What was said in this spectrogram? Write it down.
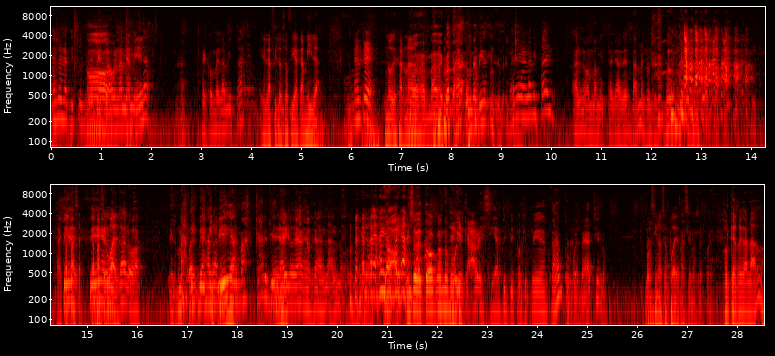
Eso es la actitud. No. Me invito a una mi amiga. Me come la mitad. Es la filosofía Camila. ¿El qué? No dejar nada. No dejar nada. ¿En cuánto? Ah, una amiga. Eh, la mitad. Ah, no, mamita, a ver, dámelo. Acá pasa, acá pasa igual. Más caro, el más, y, y piden el más caro. Y, y ahí lo dejan enfriar. No, no. no y sobre todo cuando es muy caro, es cierto. ¿Y por qué piden tanto? Pues vea, chino. Así no se puede. Así no se puede. Porque es regalado.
